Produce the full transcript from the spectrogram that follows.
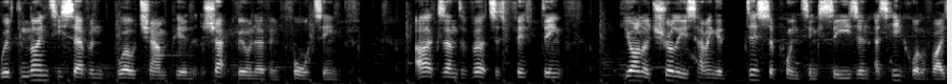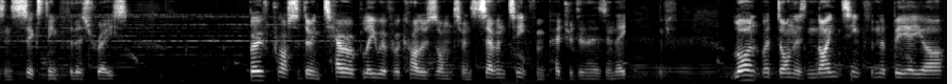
with the 97 world champion Jacques Villeneuve in 14th. Alexander Wurz is 15th. Jarno Trulli is having a disappointing season as he qualifies in 16th for this race. Both pros are doing terribly with Ricardo Zonta in 17th and Pedro Diniz in 8th. Laurent Redon is 19th in the BAR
